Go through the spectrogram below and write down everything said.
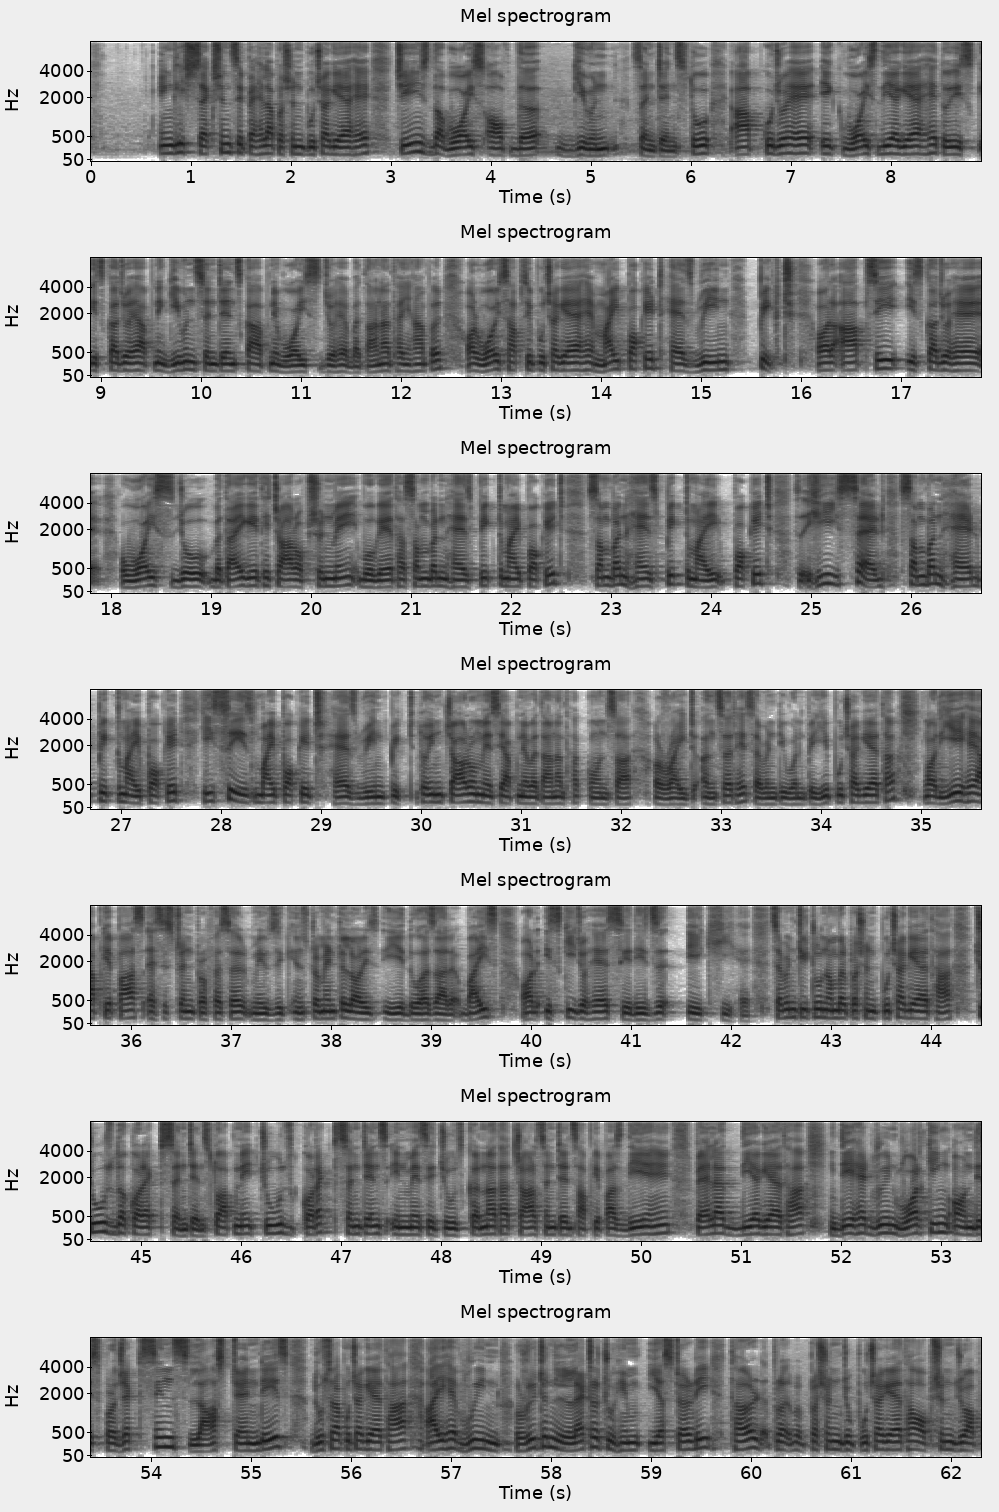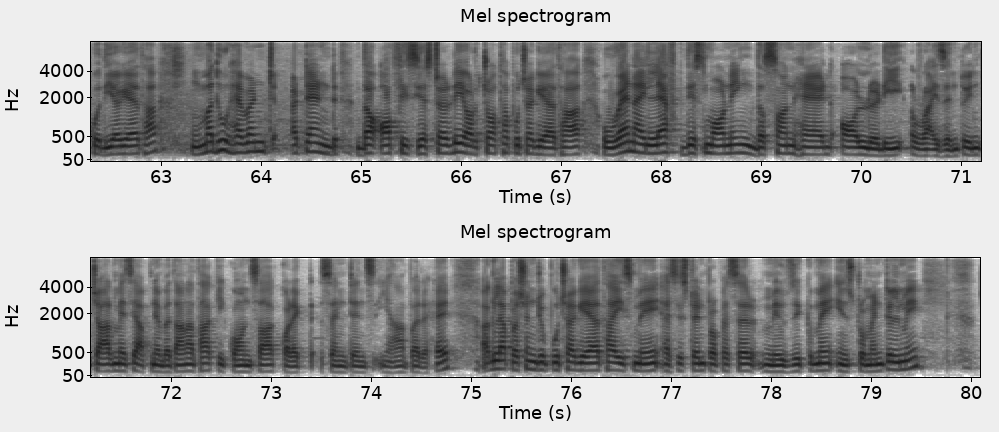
इंग्लिश सेक्शन से पहला प्रश्न पूछा गया है change the voice of the given sentence तो आपको जो है एक वॉइस दिया गया है तो इस, इसका जो है आपने गिवन सेंटेंस का आपने वॉइस जो है बताना था यहाँ पर। और वॉइस आपसे पूछा गया है my pocket has been picked और आपसी इसका जो है वॉइस जो बताए गए थे चार ऑप्शन में, वो गया था someone has picked my pocket someone has picked my pocket he said someone had picked my pocket he says my pocket has been picked तो इन चारों में से आपने बताना था कौन सा राइट आंसर है सेवेंटी वन पे ये पूछा गया था। और ये है आपके पास असिस्टेंट प्रोफेसर म्यूज़िक इंस्ट्रूमेंटल और ये 2022 और इसकी जो है सीरीज़ एक ही है। सेवेंटी टू नंबर प्रश्न पूछा गया था चूज़ द करेक्ट सेंटेंस तो आपने चूज़ करेक्ट सेंटेंस इनमें से चूज़ करना था। चार सेंटेंस आपके पास दिए हैं। पहला दिया गया था they had been working on this project since last ten days दूसरा पूछा गया था I have been written letter to him yesterday third प्रश्न जो पूछा गया था ऑप्शन जो आपको दिया गया था, Madhu haven't attend the office yesterday और चौथा पूछा गया था when I left this morning the sun had already risen तो इन चार में से आपने बताना था कि कौन सा करेक्ट सेंटेंस यहाँ पर है। अगला प्रश्न जो पूछा गया था, इसमें असिस्टेंट प्रोफेसर म्यूज़िक में इंस्ट्रूमेंटल में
